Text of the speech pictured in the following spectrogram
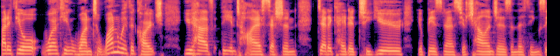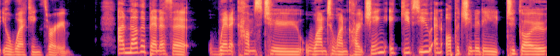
But if you're working one to one with a coach, you have the entire session dedicated to you, your business, your challenges, and the things that you're working through. Another benefit when it comes to one to one coaching, it gives you an opportunity to go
